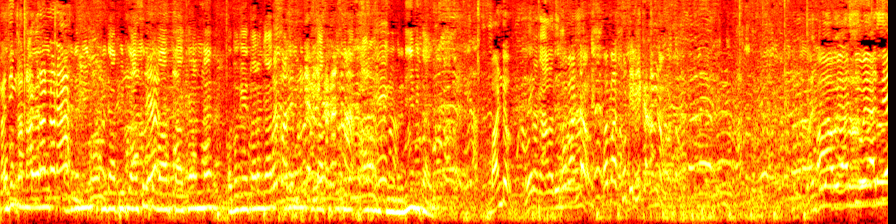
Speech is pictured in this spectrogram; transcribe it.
මැදින් කතා කරන්න ඕන ඈ. ක්‍රීඩා පිටිය අසලට වාර්තා කරන්න ඔබගේ තරඟාත් ක්‍රීඩා පිටිය තුළ ආරම්භ කිරීමට නියමිතයි. බණ්ඩෝ. ඔය බණ්ඩෝ. ඔය පස් කුටි වික ගන්නවා. ආ ඔය ඇද්දි ඔය ඇද්දි.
